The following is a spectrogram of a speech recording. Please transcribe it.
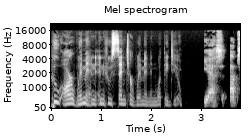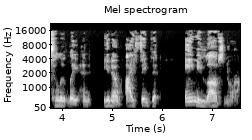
who are women and who center women in what they do. Yes, absolutely. And, you know, I think that Amy loves Nora.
